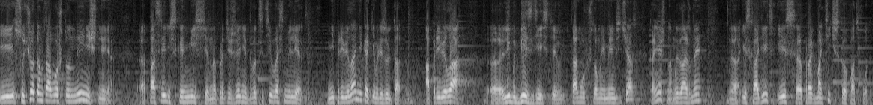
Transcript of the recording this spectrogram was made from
И с учетом того, что нынешняя посредническая миссия на протяжении 28 лет – не привела никаким результатам, а привела либо бездействие к тому, что мы имеем сейчас, конечно, мы должны э, исходить из э, прагматического подхода.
